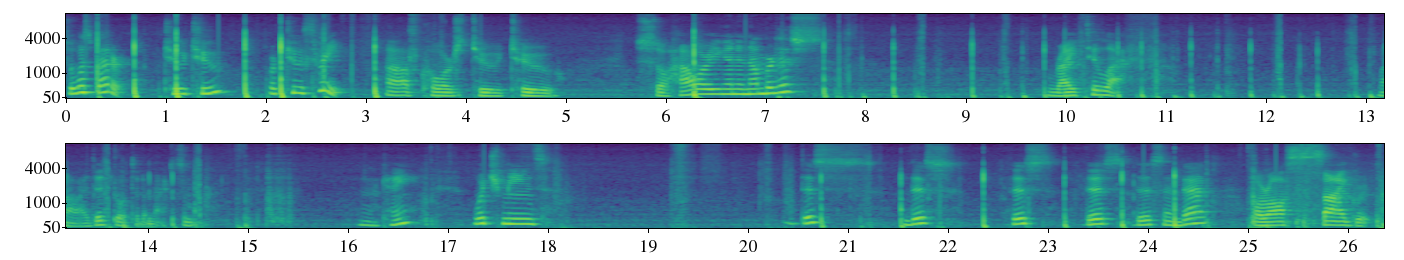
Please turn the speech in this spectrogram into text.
So what's better? 2, 2 or 2, 3? Uh, of course, 2, 2. So how are you going to number this? Right to left. Wow, I did go to the maximum. Okay, which means this, this, this, this, this, and that are all side group.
